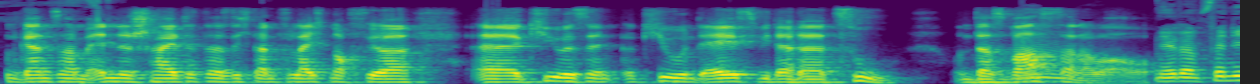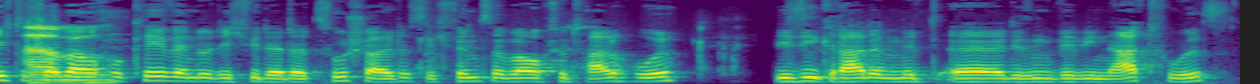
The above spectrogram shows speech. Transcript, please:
und ganz am Ende schaltet er sich dann vielleicht noch für äh, Q&As wieder dazu. Und das war's dann aber auch. Ja, dann finde ich das ähm, aber auch okay, wenn du dich wieder dazu schaltest. Ich finde es aber auch total hohl, wie sie gerade mit äh, diesen Webinar-Tools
